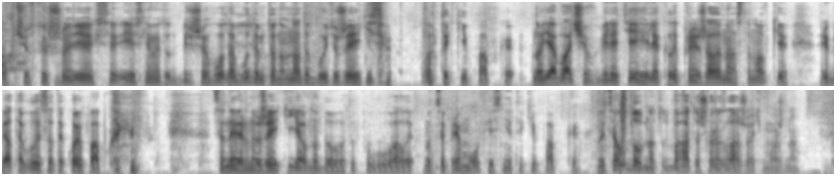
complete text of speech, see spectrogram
Ох, чувствую, що якщо, ми тут більше года будемо, то нам треба будуть вже якісь отакі папки. Ну я бачив біля Тегеля, коли приїжджали на остановки, ребята були за такою папкою. Це, мабуть, вже які явно довго тут побували. Ну це прям офісні такі папки. Ну це удобно, тут багато що розлажувати можна. Да,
